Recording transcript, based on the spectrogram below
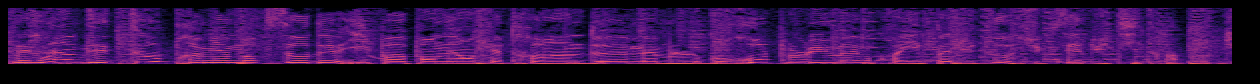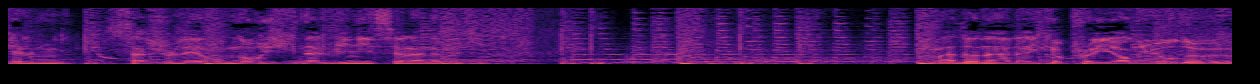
C'est l'un des tout premiers morceaux de hip-hop. On est en 82. Même le groupe lui-même croyait pas du tout au succès du titre. Quel... Ça, je l'ai en original vinyle, à la maison. Madonna, Like a Prayer, numéro 2.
